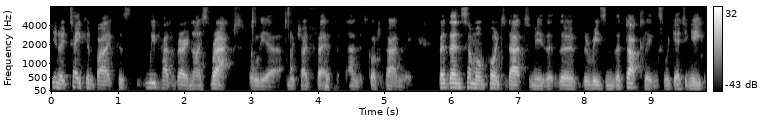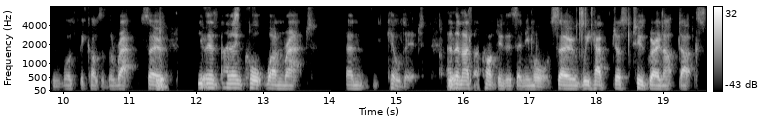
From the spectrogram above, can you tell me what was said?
you know, taken by because we've had a very nice rat all year, which I've fed, and it's got a family. But then someone pointed out to me that the, the reason the ducklings were getting eaten was because of the rat. So yeah. Yeah. I then caught one rat and killed it. And yeah. then I I can't do this anymore. So we had just two grown up ducks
